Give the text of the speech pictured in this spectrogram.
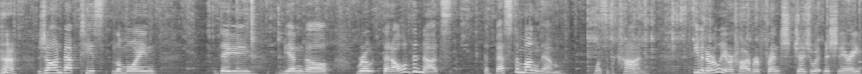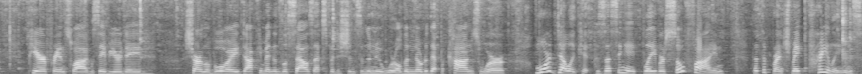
Jean Baptiste Lemoyne de Bienville wrote that all of the nuts, the best among them was the pecan. Even earlier, however, French Jesuit missionary Pierre Francois Xavier de Charlevoix documented La Salle's expeditions in the New World and noted that pecans were more delicate, possessing a flavor so fine that the French make pralines,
